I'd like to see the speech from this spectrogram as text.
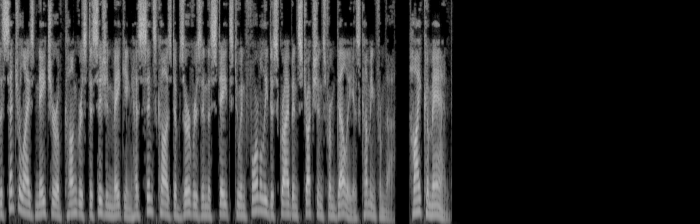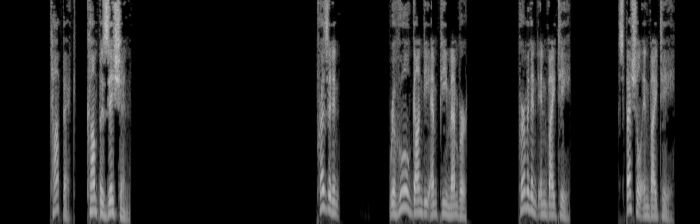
The centralized nature of Congress decision-making has since caused observers in the states to informally describe instructions from Delhi as coming from the «high command». Composition. President Rahul Gandhi MP member. Permanent invitee. Special invitee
